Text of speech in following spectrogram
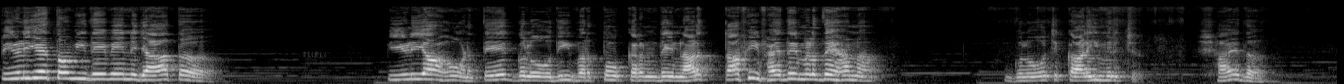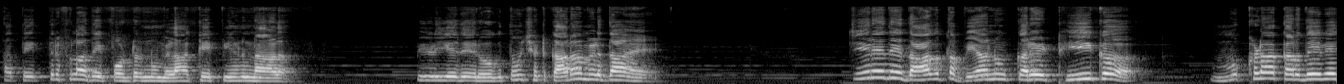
ਪੀੜੀਏ ਤੋਂ ਵੀ ਦੇਵੇ ਨਿਜਾਤ। ਪੀਲੀਆ ਹੋਣ ਤੇ ਗਲੋ ਦੀ ਵਰਤੋਂ ਕਰਨ ਦੇ ਨਾਲ ਕਾਫੀ ਫਾਇਦੇ ਮਿਲਦੇ ਹਨ। ਗਲੋ 'ਚ ਕਾਲੀ ਮਿਰਚ ਸ਼ਾਇਦ ਅਤੇ ਤ੍ਰਿਫਲਾ ਦੇ ਪਾਊਡਰ ਨੂੰ ਮਿਲਾ ਕੇ ਪੀਣ ਨਾਲ ਪੀਲੀਏ ਦੇ ਰੋਗ ਤੋਂ ਛੁਟਕਾਰਾ ਮਿਲਦਾ ਹੈ। ਚਿਹਰੇ ਦੇ ਦਾਗ ਧੱਬਿਆਂ ਨੂੰ ਕਰੇ ਠੀਕ, ਮੁਖੜਾ ਕਰ ਦੇਵੇ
